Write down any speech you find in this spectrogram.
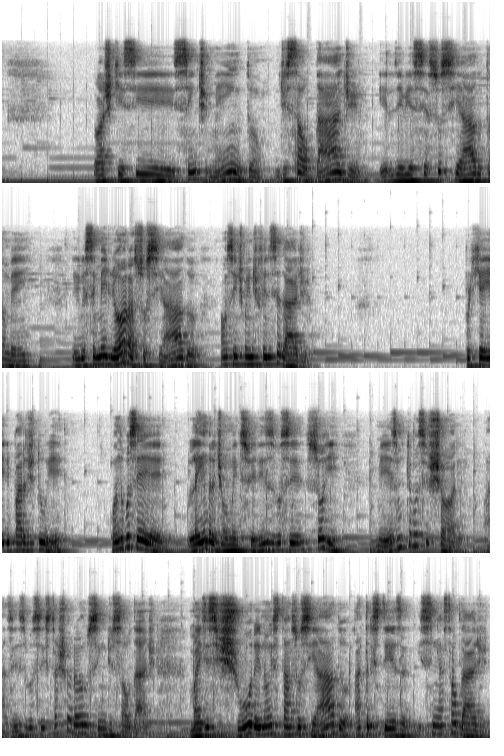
Eu acho que esse sentimento de saudade ele devia ser associado também, ele devia ser melhor associado a um sentimento de felicidade, porque aí ele para de doer. Quando você lembra de momentos felizes, você sorri, mesmo que você chore. Às vezes você está chorando sim de saudade, mas esse choro ele não está associado à tristeza, e sim à saudade.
